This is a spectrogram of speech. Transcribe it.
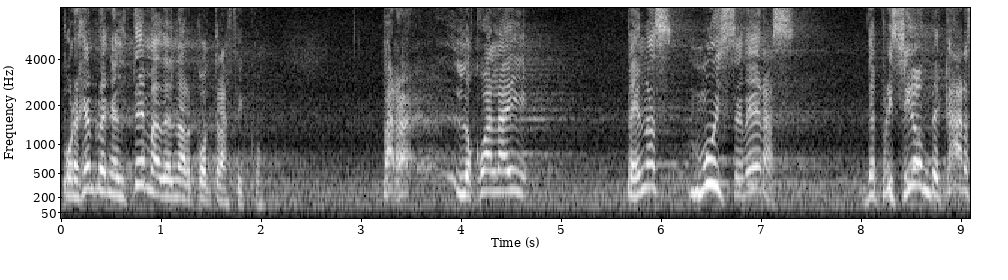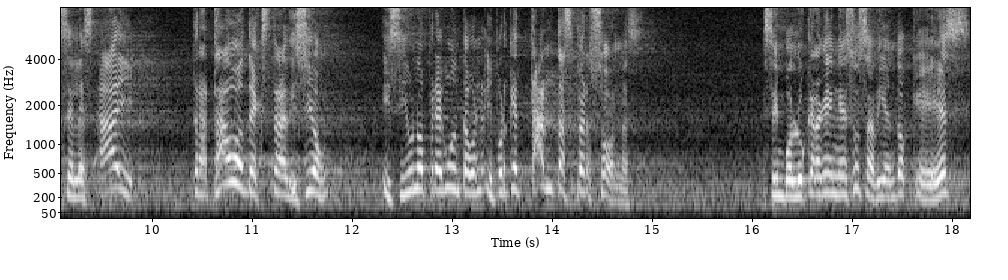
por ejemplo, en el tema del narcotráfico, para lo cual hay penas muy severas de prisión, de cárceles, hay tratados de extradición. Y si uno pregunta, bueno, ¿y por qué tantas personas se involucran en eso sabiendo que es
